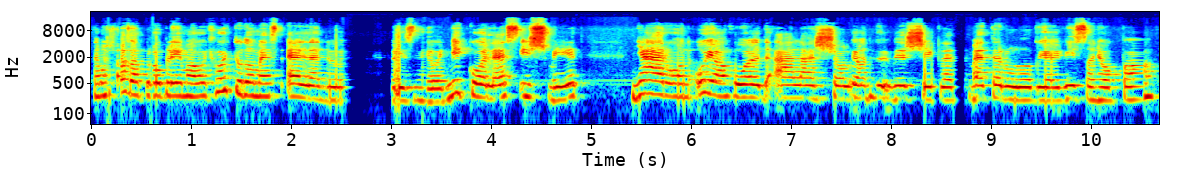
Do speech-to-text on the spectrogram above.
De most az a probléma, hogy hogy tudom ezt ellenőrizni, hogy mikor lesz ismét nyáron olyan hold állással, olyan hőmérséklet, meteorológiai viszonyokban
